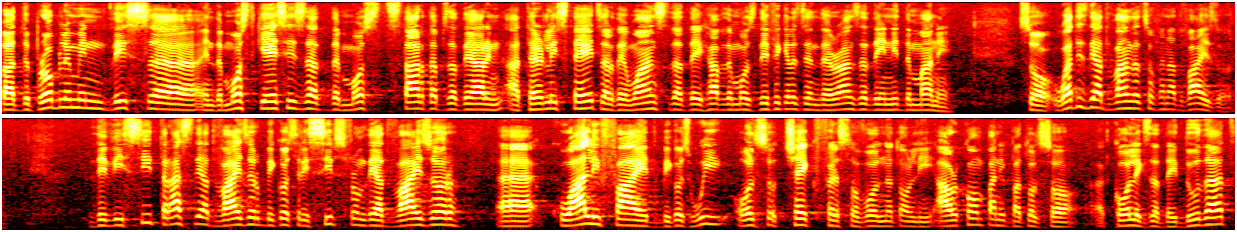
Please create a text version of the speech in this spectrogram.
But the problem in this, uh, in the most cases, that the most startups that they are in at early stage are the ones that they have the most difficulties and the ones that they need the money. So, what is the advantage of an advisor? The VC trusts the advisor because receives from the advisor uh, qualified because we also check first of all not only our company but also uh, colleagues that they do that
